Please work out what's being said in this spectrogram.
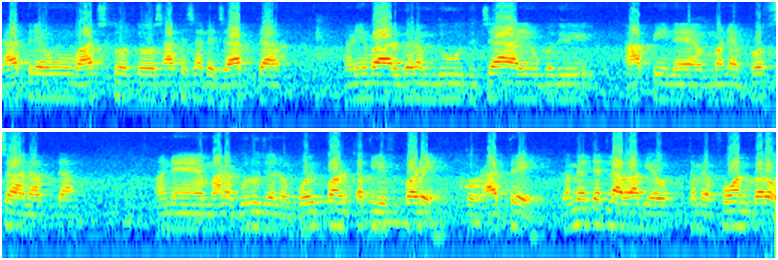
રાત્રે હું વાંચતો તો સાથે સાથે જાગતા. ઘણીવાર ગરમ દૂધ ચા એવું બધું આપીને મને પ્રોત્સાહન આપતા. અને મારા ગુરુજનો કોઈ પણ તકલીફ પડે તો રાત્રે ગમે તેટલા વાગે તમે ફોન કરો,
